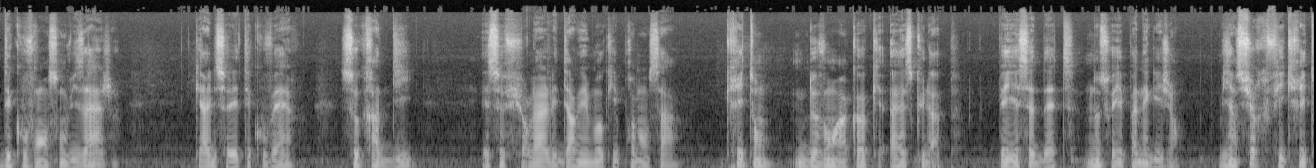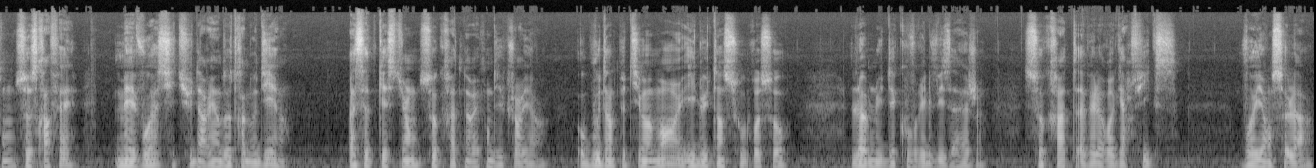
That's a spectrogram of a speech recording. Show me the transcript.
Découvrant son visage, car il se l'était couvert, Socrate dit, et ce furent là les derniers mots qu'il prononça Criton, nous devons un coq à Esculape. Payez cette dette, ne soyez pas négligent. Bien sûr, fit Criton, ce sera fait. Mais vois si tu n'as rien d'autre à nous dire. À cette question, Socrate ne répondit plus rien. Au bout d'un petit moment, il eut un soubresaut. L'homme lui découvrit le visage. Socrate avait le regard fixe. Voyant cela,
